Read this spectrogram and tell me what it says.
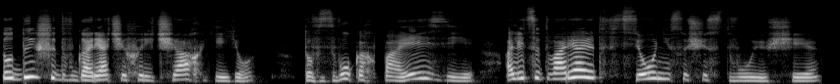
то дышит в горячих речах ее, то в звуках поэзии олицетворяет все несуществующее,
